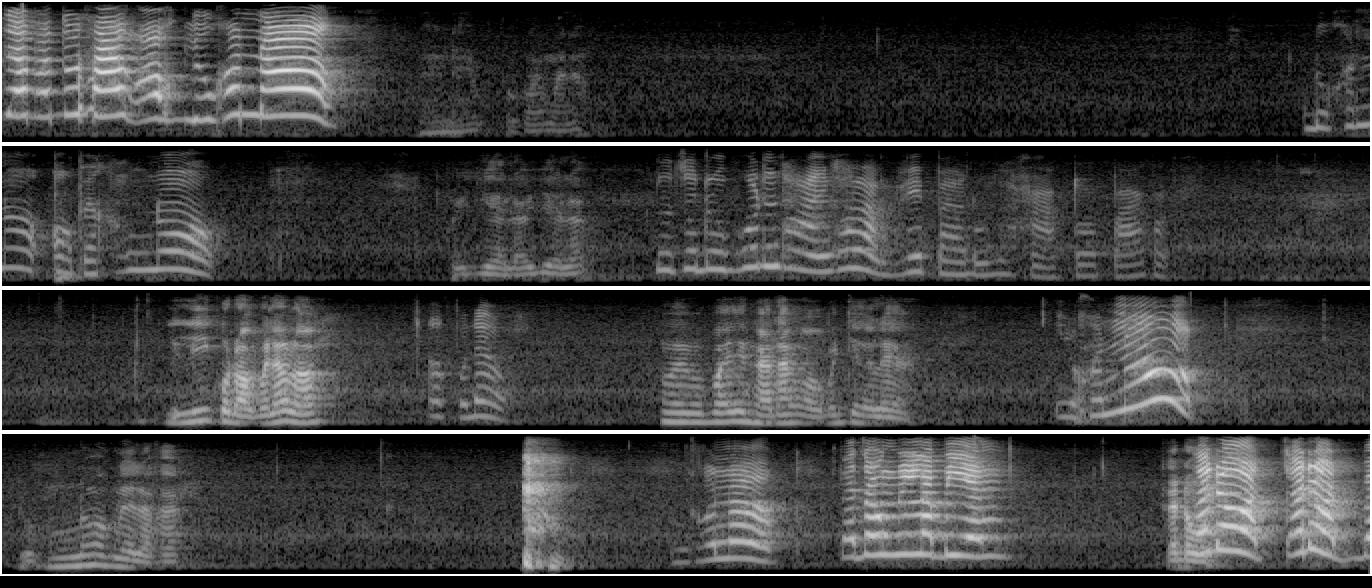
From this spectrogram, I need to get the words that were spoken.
เจอประตูทางออกอยู่ข้างนอกไหนไหนป้าป้ามาแล้วดูข้างนอกออกไปข้างนอกเฮ้ยแย่แล้วแย่แล้วหนูจะดูพ้นทางข้างหลังให้ป้าหนูจะหาตัวป้าก่อนลิลลี่กดออกไปแล้วเหรอออกไปเร็วทำไมป้าป้ายังหาทางออกไม่เจอเลยอะอยู่ข้างนอกอยู่ข้างนอกเลยเหรอคะอยู่ข้างนอกไปตรงระเบียง กระโดกดระโดดกระโดดไป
